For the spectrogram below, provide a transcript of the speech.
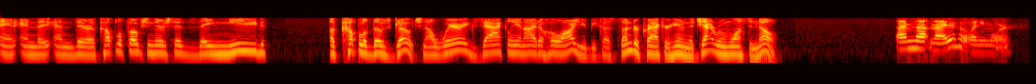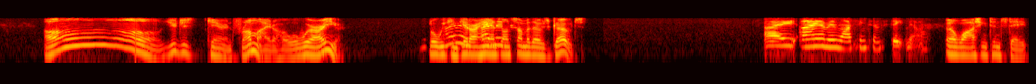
and and they and there are a couple of folks in there said they need a couple of those goats. Now, where exactly in Idaho are you? Because Thundercracker here in the chat room wants to know. I'm not in Idaho anymore. Oh, you're just Karen from Idaho. Well, where are you? Well, we can get our hands in- on some of those goats. I I am in Washington State now. Uh, Washington State.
